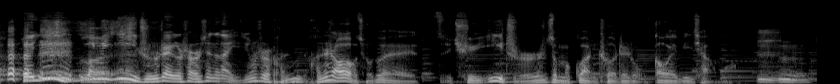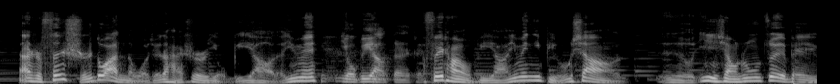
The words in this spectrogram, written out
对，一 因为一直这个事儿现在已经是很很少有球队去一直这么贯彻这种高位逼抢了。嗯嗯，但是分时段的，我觉得还是有必要的，因为有必要，对对，非常有必要。因为你比如像呃印象中最被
